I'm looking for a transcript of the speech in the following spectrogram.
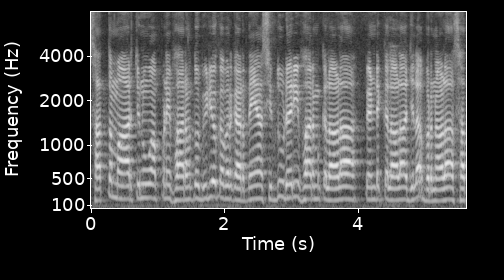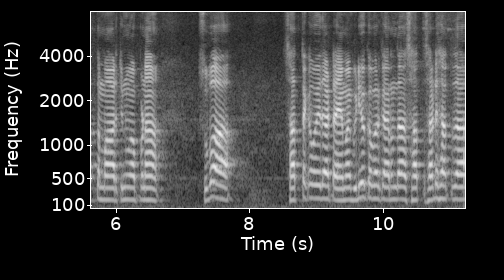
7 ਮਾਰਚ ਨੂੰ ਆਪਣੇ ਫਾਰਮ ਤੋਂ ਵੀਡੀਓ ਕਵਰ ਕਰਦੇ ਹਾਂ। ਸਿੱਧੂ ਡੇਅਰੀ ਫਾਰਮ ਕਲਾਲਾ, ਪਿੰਡ ਕਲਾਲਾ, ਜ਼ਿਲ੍ਹਾ ਬਰਨਾਲਾ। 7 ਮਾਰਚ ਨੂੰ ਆਪਣਾ ਸਵੇਰ 7 ਵਜੇ ਦਾ ਟਾਈਮ ਆ ਵੀਡੀਓ ਕਵਰ ਕਰਨ ਦਾ। 7 7:30 ਦਾ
